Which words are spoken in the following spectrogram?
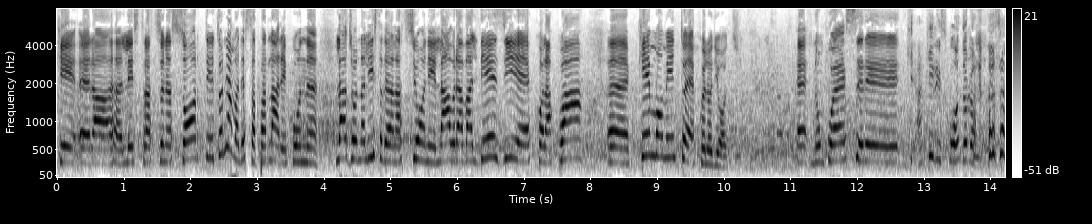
che era eh, l'estrazione a sorte. Torniamo adesso a parlare con la giornalista della Nazione Laura Valdesi, eccola qua. Eh, che momento è quello di oggi? Eh, non può essere a chi rispondono lo so.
